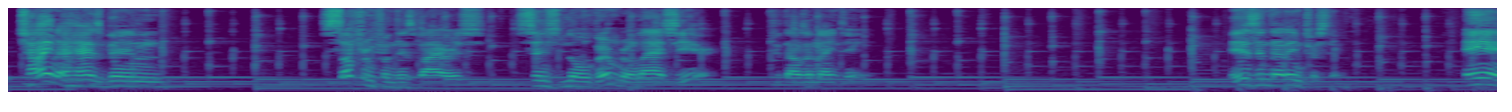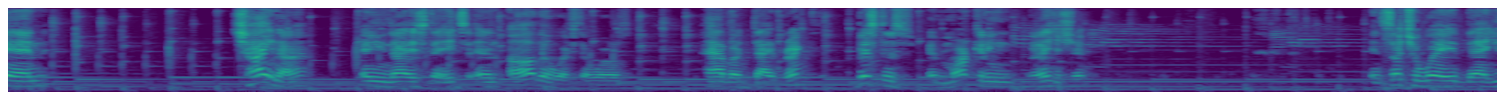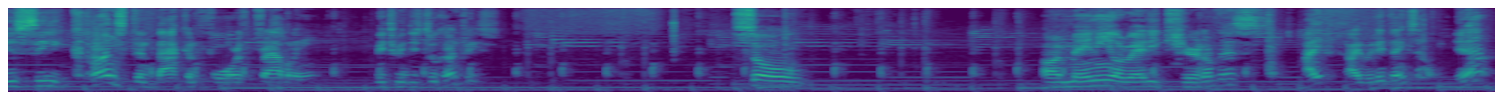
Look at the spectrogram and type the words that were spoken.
China has been suffering from this virus since November last year, 2019. Isn't that interesting? And China and United States and other Western worlds have a direct business and marketing relationship in such a way that you see constant back and forth traveling between these two countries. So are many already cured of this? I, I really think so. Yeah.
